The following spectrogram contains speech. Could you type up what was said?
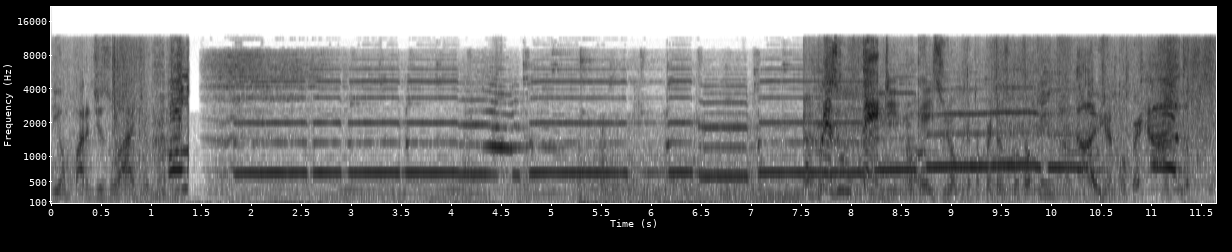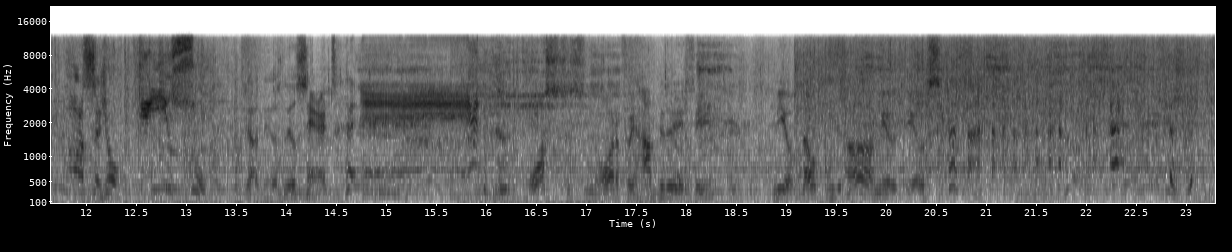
Leon, para de zoar, tio. Ô, O preso um Ted! Que é isso, jogo? Já tô apertando os botões. Ah, eu já tô apertando. Nossa, jogo, que isso? Meu Deus, deu certo. É. Nossa senhora, foi rápido esse, hein? Leon, dá o... Oh, meu Deus.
